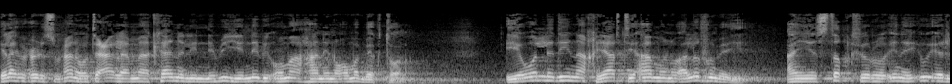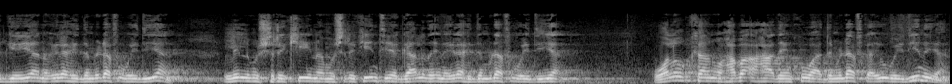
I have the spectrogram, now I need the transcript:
ilahi wuxuu yidhi subxaana watacaala maa kaana lilnebiyi nebi uma ahaaninoo uma beegtoono iyo waladiina akhyaartii aamanuu alla rumeeyey an yastakfiruu inay u ergeeyaan oo ilaahay dembidhaaf u weydiiyaan lilmushrikiina mushrikiinta iyo gaalada inay ilaahay dembidhaaf u weydiiyaan. Walow haba ahaadeen kuwa dembidhaafka ay u weydiinayaan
